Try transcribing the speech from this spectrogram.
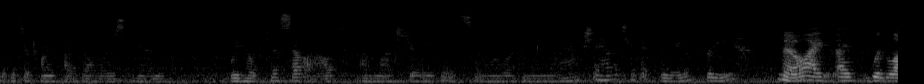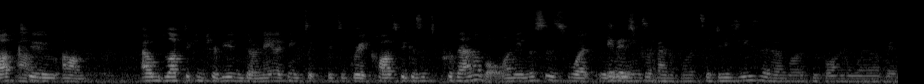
Tickets are twenty five dollars, and we hope to sell out. Um, last year we did, so we're working on that. I actually have a ticket for you, free. No, I, I would love to, um, I would love to contribute and donate. I think it's a, it's a great cause because it's preventable. I mean, this is what is It is amazing. preventable. It's a disease that a lot of people aren't aware of. It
